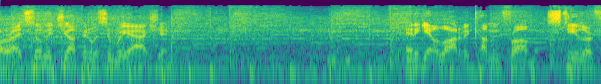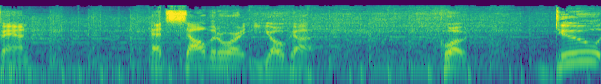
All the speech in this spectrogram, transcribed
All right, so let me jump in with some reaction. And again, a lot of it coming from Steeler fan at Salvador Yoga. Quote, do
